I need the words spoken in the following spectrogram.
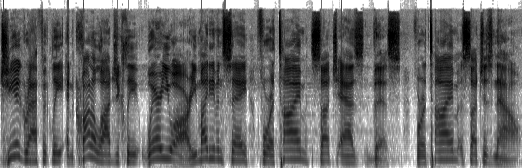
geographically and chronologically where you are. You might even say, for a time such as this, for a time such as now.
